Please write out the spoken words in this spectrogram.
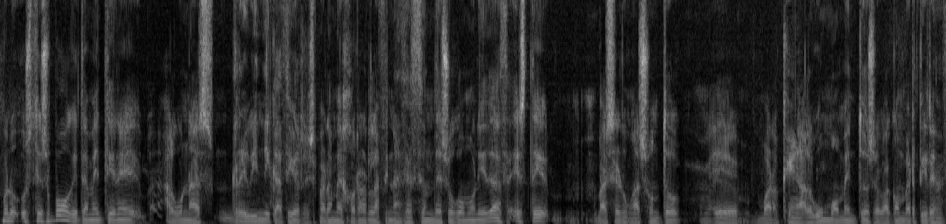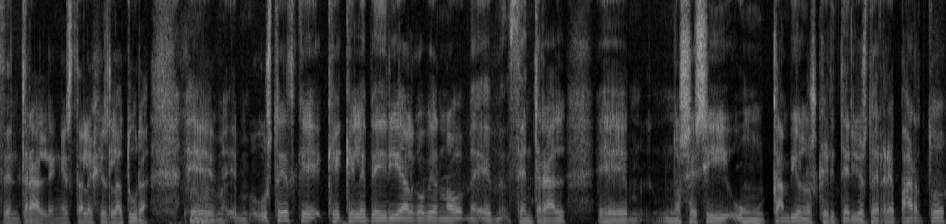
Bueno, usted supongo que también tiene algunas reivindicaciones para mejorar la financiación de su comunidad. Este va a ser un asunto eh, bueno, que en algún momento se va a convertir en central en esta legislatura. Eh, ¿Usted qué, qué, le pediría al gobierno eh, central? no sé si un cambio en los criterios de reparto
